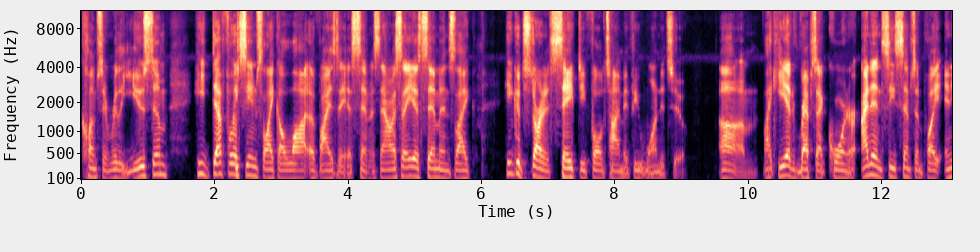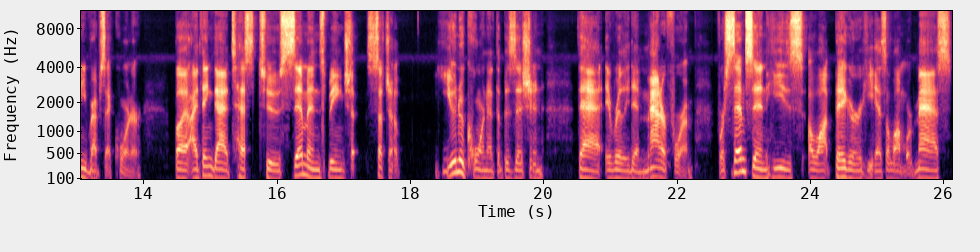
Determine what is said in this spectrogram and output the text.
Clemson really used him, he definitely seems like a lot of Isaiah Simmons. Now, Isaiah Simmons, like he could start at safety full time if he wanted to. Um, like he had reps at corner. I didn't see Simpson play any reps at corner, but I think that attests to Simmons being ch- such a unicorn at the position that it really didn't matter for him. For Simpson, he's a lot bigger. He has a lot more mass.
